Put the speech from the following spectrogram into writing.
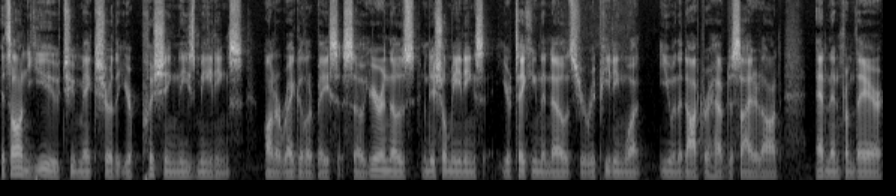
it's on you to make sure that you're pushing these meetings on a regular basis. So you're in those initial meetings, you're taking the notes, you're repeating what you and the doctor have decided on. And then from there,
